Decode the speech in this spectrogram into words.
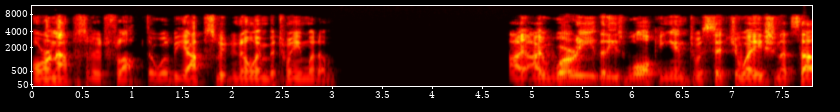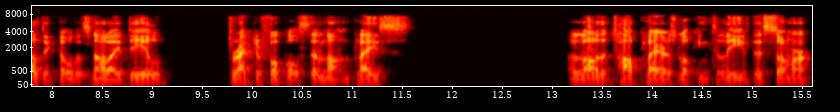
or an absolute flop. There will be absolutely no in between with him. I, I worry that he's walking into a situation at Celtic, though, that's not ideal. Director of football still not in place. A lot of the top players looking to leave this summer.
